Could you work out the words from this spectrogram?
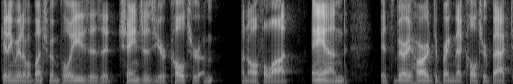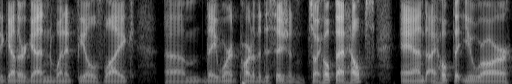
getting rid of a bunch of employees is it changes your culture an awful lot and it's very hard to bring that culture back together again when it feels like um, they weren't part of the decision. So I hope that helps. And I hope that you are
